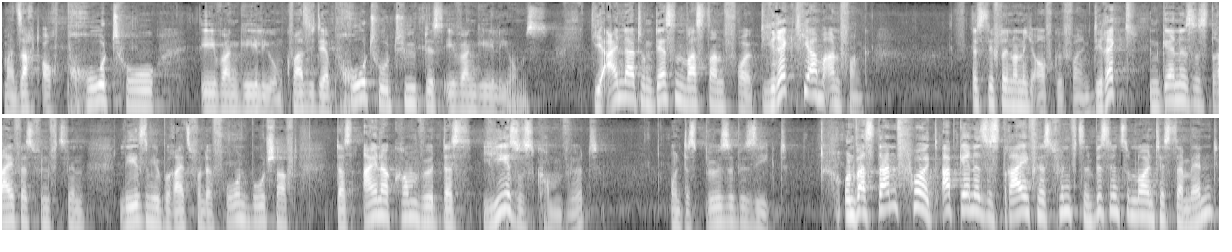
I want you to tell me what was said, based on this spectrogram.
Man sagt auch Proto-Evangelium, quasi der Prototyp des Evangeliums. Die Einleitung dessen, was dann folgt. Direkt hier am Anfang. Ist dir vielleicht noch nicht aufgefallen. Direkt in Genesis 3, Vers 15 lesen wir bereits von der frohen Botschaft, dass einer kommen wird, dass Jesus kommen wird und das Böse besiegt. Und was dann folgt, ab Genesis 3, Vers 15 bis hin zum Neuen Testament,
